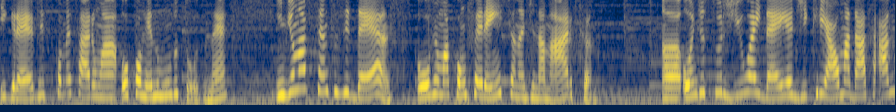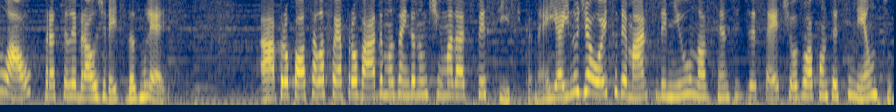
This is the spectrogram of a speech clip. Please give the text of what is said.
e greves começaram a ocorrer no mundo todo, né? Em 1910, houve uma conferência na Dinamarca, uh, onde surgiu a ideia de criar uma data anual para celebrar os direitos das mulheres. A proposta ela foi aprovada, mas ainda não tinha uma data específica, né? E aí no dia 8 de março de 1917 houve um acontecimento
